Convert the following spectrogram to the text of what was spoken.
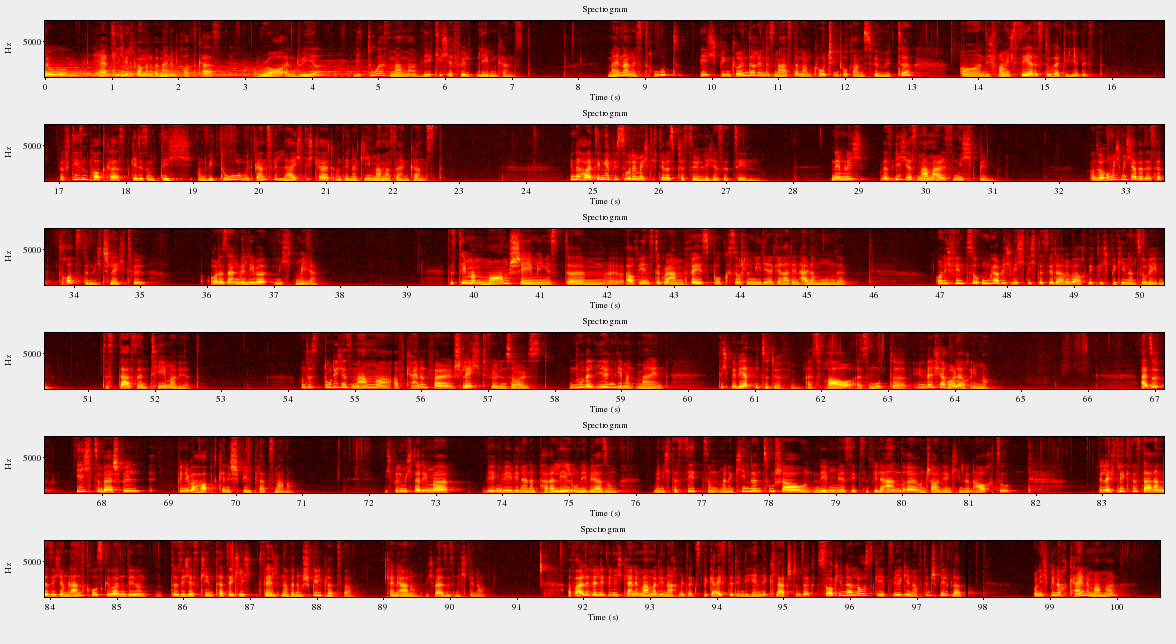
Hallo, herzlich willkommen bei meinem Podcast Raw and Real, wie du als Mama wirklich erfüllt leben kannst. Mein Name ist Ruth, ich bin Gründerin des Mastermom Coaching Programms für Mütter und ich freue mich sehr, dass du heute hier bist. Auf diesem Podcast geht es um dich und wie du mit ganz viel Leichtigkeit und Energie Mama sein kannst. In der heutigen Episode möchte ich dir was Persönliches erzählen, nämlich was ich als Mama alles nicht bin. Und warum ich mich aber deshalb trotzdem nicht schlecht fühle oder sagen wir lieber nicht mehr. Das Thema Mom-Shaming ist ähm, auf Instagram, Facebook, Social Media gerade in aller Munde. Und ich finde es so unglaublich wichtig, dass wir darüber auch wirklich beginnen zu reden. Dass das ein Thema wird. Und dass du dich als Mama auf keinen Fall schlecht fühlen sollst, nur weil irgendjemand meint, dich bewerten zu dürfen, als Frau, als Mutter, in welcher Rolle auch immer. Also ich zum Beispiel bin überhaupt keine Spielplatzmama. Ich fühle mich dort immer irgendwie wie in einem Paralleluniversum, wenn ich da sitze und meinen Kindern zuschaue und neben mir sitzen viele andere und schauen ihren Kindern auch zu. Vielleicht liegt es daran, dass ich am Land groß geworden bin und dass ich als Kind tatsächlich selten auf einem Spielplatz war. Keine Ahnung, ich weiß es nicht genau. Auf alle Fälle bin ich keine Mama, die nachmittags begeistert in die Hände klatscht und sagt, so Kinder, los geht's, wir gehen auf den Spielplatz. Und ich bin auch keine Mama,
